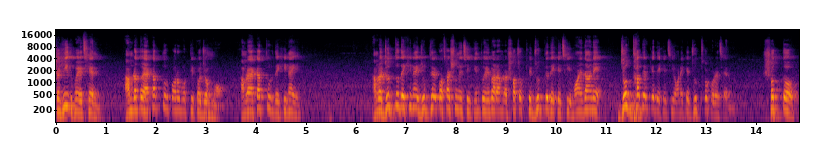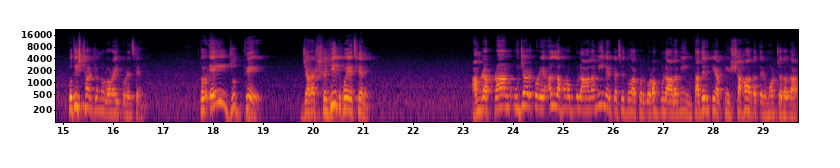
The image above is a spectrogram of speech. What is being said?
শহীদ হয়েছেন, আমরা তো একাত্তর পরবর্তী প্রজন্ম, আমরা একাত্তর দেখি নাই, আমরা যুদ্ধ দেখি নাই, যুদ্ধের কথা শুনেছি, কিন্তু এবার আমরা সচক্ষে যুদ্ধে দেখেছি, ময়দানে যোদ্ধাদেরকে দেখেছি, অনেকে যুদ্ধ করেছেন, সত্য প্রতিষ্ঠার জন্য লড়াই করেছেন। তো এই যুদ্ধে যারা শহীদ হয়েছেন আমরা প্রাণ উজাড় করে আল্লাহ রব্বুল আলমিনের কাছে দোয়া করব। রব্বুল আলমিন তাদেরকে আপনি শাহাদাতের মর্যাদা দান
